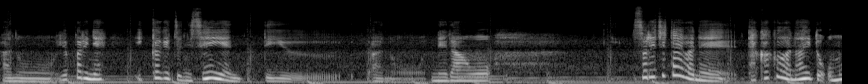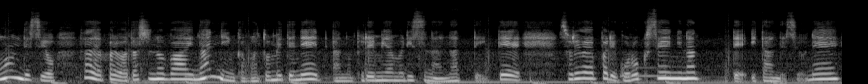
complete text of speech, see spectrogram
あのやっぱりね1ヶ月に1,000円っていうあの値段をそれ自体はね高くはないと思うんですよ。ただやっぱり私の場合何人かまとめてねあのプレミアムリスナーになっていてそれがやっぱり5 6 0 0 0円になっていたんですよね、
